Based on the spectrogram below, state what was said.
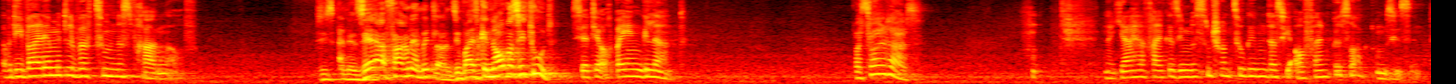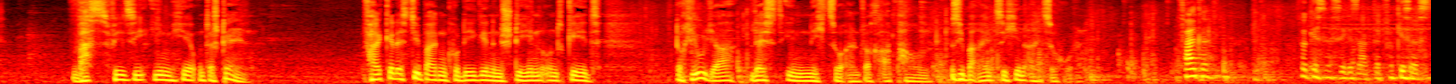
Aber die Wahl der Mittel wirft zumindest Fragen auf. Sie ist eine sehr erfahrene Ermittlerin. Sie weiß genau, was sie tut. Sie hat ja auch bei Ihnen gelernt. Was soll das? Na ja, Herr Falke, Sie müssen schon zugeben, dass Sie auffallend besorgt um sie sind. Was will sie ihm hier unterstellen? Falke lässt die beiden Kolleginnen stehen und geht. Doch Julia lässt ihn nicht so einfach abhauen. Sie beeilt sich, ihn einzuholen. Falke, vergiss, was sie gesagt hat. Vergiss es.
